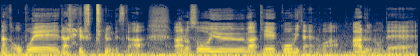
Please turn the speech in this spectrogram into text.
なんか覚えられるっていうんですか、あの、そういう、まあ、傾向みたいなのはあるので、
